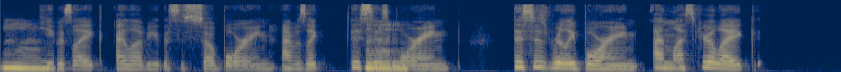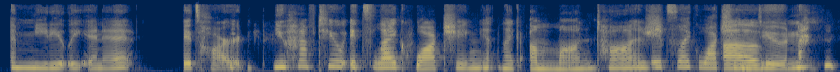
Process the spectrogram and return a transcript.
Hmm. He was like, I love you. This is so boring. I was like, this is Mhm. boring. This is really boring. Unless you're like immediately in it, it's hard. You have to, it's like watching like a montage It's like watching of Dune.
